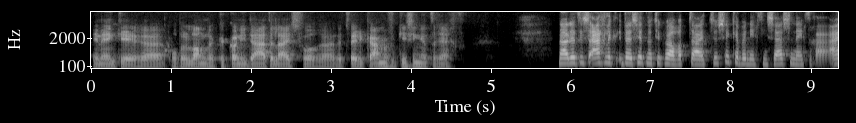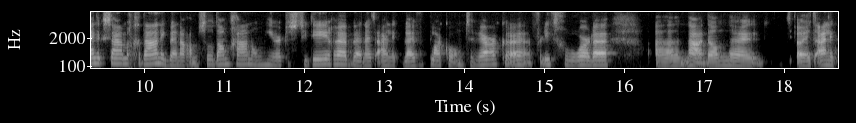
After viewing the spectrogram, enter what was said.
in één keer op een landelijke kandidatenlijst voor de Tweede Kamerverkiezingen terecht? Nou, dat is eigenlijk, daar zit natuurlijk wel wat tijd tussen. Ik heb in 1996 eindexamen gedaan. Ik ben naar Amsterdam gegaan om hier te studeren. Ben uiteindelijk blijven plakken om te werken. Verliefd geworden. nou, dan uiteindelijk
